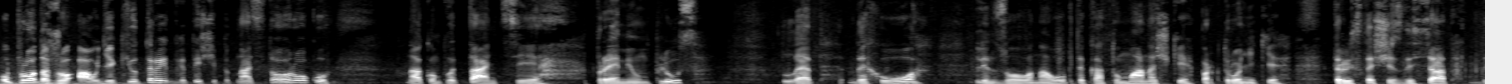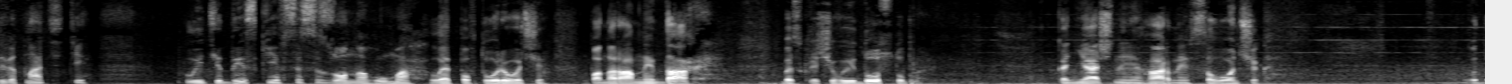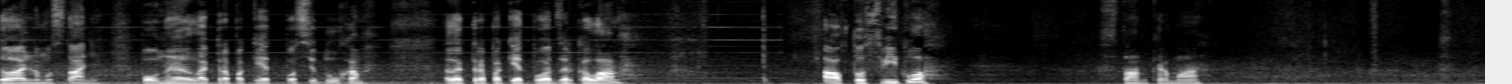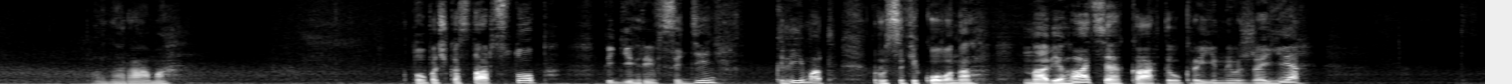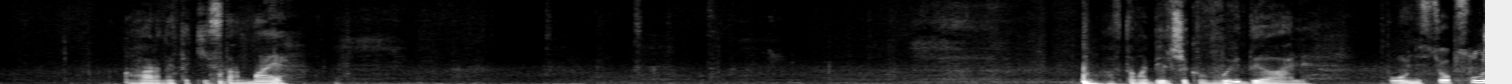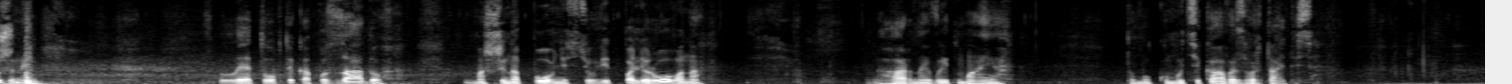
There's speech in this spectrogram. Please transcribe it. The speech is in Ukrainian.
У продажу Audi Q3 2015 року на комплектації Premium Plus, LED DHO, лінзована оптика, туманочки, парктроніки 360, 19 литі диски, всесезонна гума, LED повторювачі, панорамний дах, безключовий доступ, коньячний гарний салончик в ідеальному стані. Повний електропакет по сідухам, електропакет по дзеркалам, автосвітло, стан керма, панорама, кнопочка старт-стоп, підігрів сидінь, клімат, русифікована навігація, карти України вже є. Гарний такий стан має. Автомобільчик в ідеалі. Повністю обслужений. LED оптика позаду. Машина повністю відполірована. Гарний вид має. Тому кому цікаво, звертайтеся.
